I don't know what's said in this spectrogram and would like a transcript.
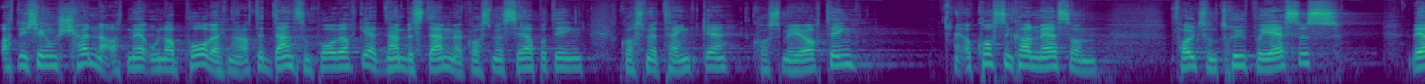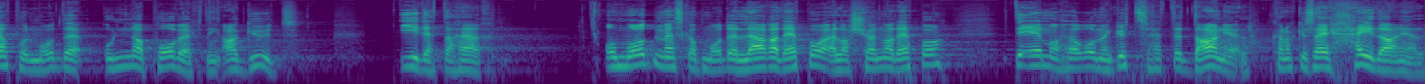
at vi ikke engang skjønner at vi er under påvirkning. At det er den som påvirker, den bestemmer hvordan vi ser på ting, hvordan vi tenker, hvordan vi gjør ting. Og hvordan kan vi som folk som tror på Jesus, være på en måte under påvirkning av Gud i dette her? Og Måten vi skal på en måte lære det på, eller skjønne det på, det med å høre om en gutt som heter Daniel. Kan dere si 'Hei, Daniel'?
